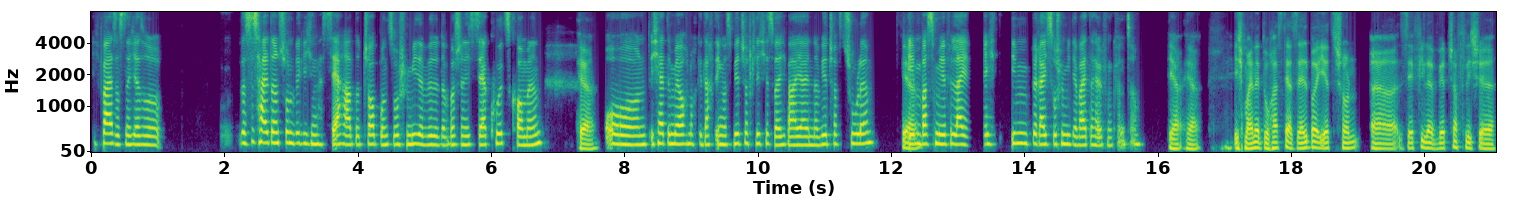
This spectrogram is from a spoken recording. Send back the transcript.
ich weiß es nicht. Also, das ist halt dann schon wirklich ein sehr harter Job und Social Media würde da wahrscheinlich sehr kurz kommen. Ja, Und ich hätte mir auch noch gedacht, irgendwas Wirtschaftliches, weil ich war ja in der Wirtschaftsschule, ja. eben was mir vielleicht im Bereich Social Media weiterhelfen könnte. Ja, ja. Ich meine, du hast ja selber jetzt schon äh, sehr viele wirtschaftliche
